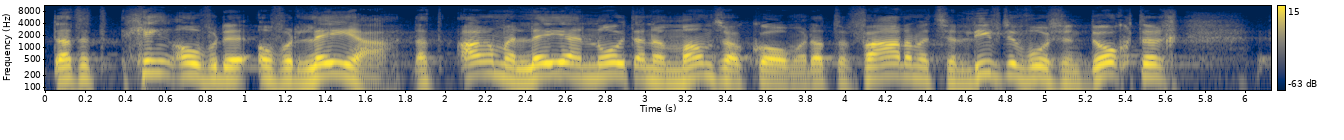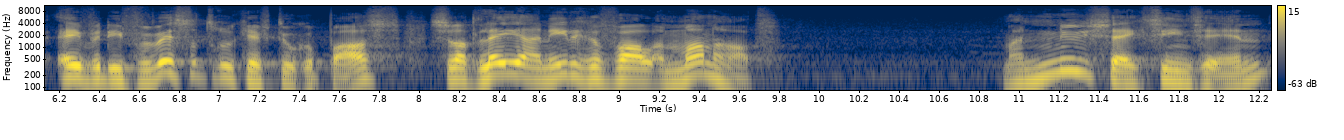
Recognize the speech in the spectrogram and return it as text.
dat het ging over, de, over Lea. Dat arme Lea nooit aan een man zou komen. Dat de vader met zijn liefde voor zijn dochter even die verwisseltruc heeft toegepast, zodat Lea in ieder geval een man had. Maar nu zien ze in,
